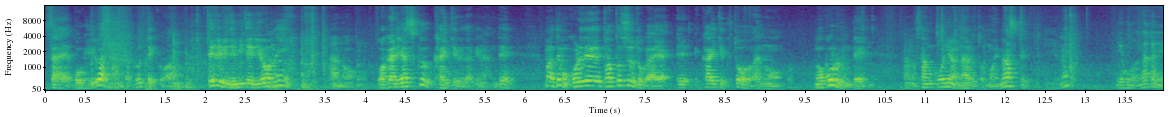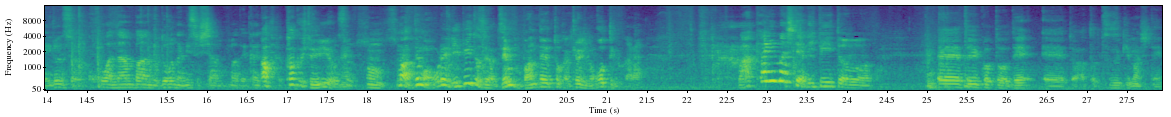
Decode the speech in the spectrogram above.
さあボギーは三角ってこうテレビで見てるようにあの分かりやすく書いてるだけなんで。まあでもこれでパット数とかやえ書いていくとあの残るんであの参考にはなると思いますっていやもう中にはいるんですよ。ここは何番でどんなミスしたまで書いてあ書く人いるよね。まあでも俺リピートすれば全部番手とか距離残ってくから。分かりましたよリピートも。えー、ということで、えー、とあと続きまして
